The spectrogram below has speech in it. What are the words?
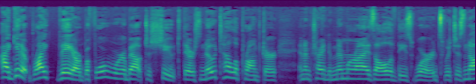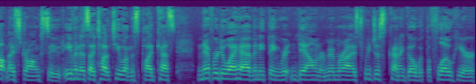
I get it right there before we're about to shoot. There's no teleprompter, and I'm trying to memorize all of these words, which is not my strong suit. Even as I talk to you on this podcast, never do I have anything written down or memorized. We just kind of go with the flow here.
